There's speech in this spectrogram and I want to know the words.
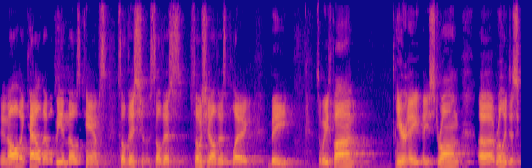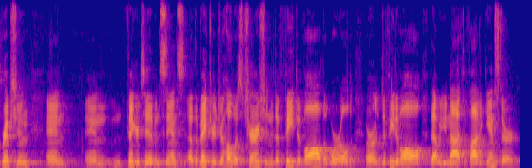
and all the cattle that will be in those camps. So this, so this, so shall this plague be. So we find here a, a strong, uh, really description and and figurative in sense of the victory of Jehovah's church and the defeat of all the world, or defeat of all that will unite to fight against her.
